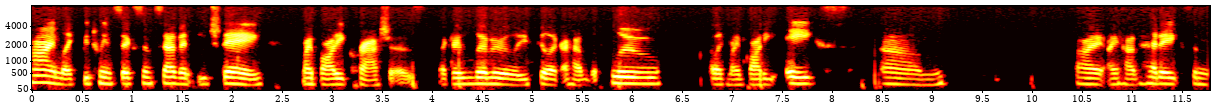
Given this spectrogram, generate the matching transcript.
time like between six and seven each day, my body crashes. Like I literally feel like I have the flu, like my body aches. Um, I I have headaches and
